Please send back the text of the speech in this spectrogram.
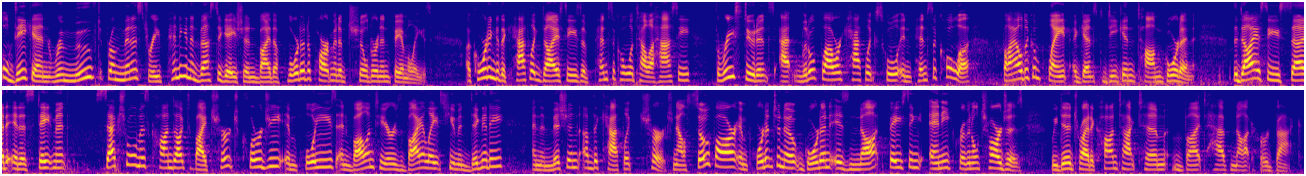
School deacon removed from ministry pending an investigation by the Florida Department of Children and Families. According to the Catholic Diocese of Pensacola Tallahassee, three students at Little Flower Catholic School in Pensacola filed a complaint against Deacon Tom Gordon. The diocese said in a statement, sexual misconduct by church clergy, employees, and volunteers violates human dignity and the mission of the Catholic Church. Now, so far, important to note, Gordon is not facing any criminal charges. We did try to contact him, but have not heard back.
